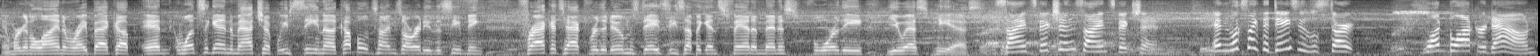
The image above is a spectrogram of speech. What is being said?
And we're going to line them right back up. And once again, the matchup we've seen a couple of times already this evening. Frack Attack for the Doomsdays up against Phantom Menace for the USPS. Science fiction, science fiction. And it looks like the Daisies will start one blocker down,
